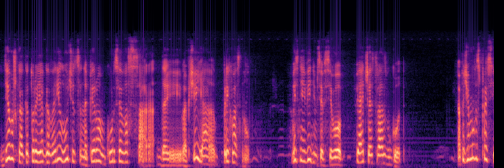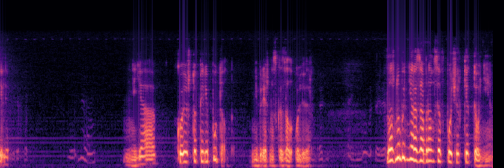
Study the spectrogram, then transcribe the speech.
Девушка, о которой я говорил, учится на первом курсе Вассара, да и вообще я прихвастнул. Мы с ней видимся всего 5-6 раз в год. А почему вы спросили? Я кое-что перепутал, небрежно сказал Оливер. Должно быть, не разобрался в почерке Тони.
